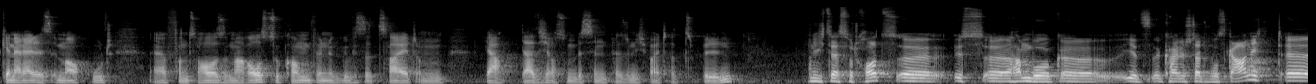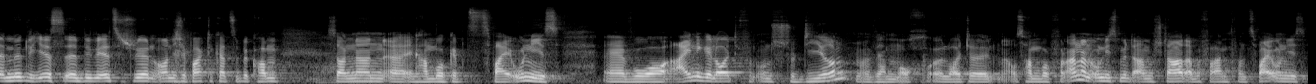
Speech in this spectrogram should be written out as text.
generell ist immer auch gut, äh, von zu Hause mal rauszukommen für eine gewisse Zeit, um ja, da sich auch so ein bisschen persönlich weiterzubilden. Nichtsdestotrotz äh, ist äh, Hamburg äh, jetzt keine Stadt, wo es gar nicht äh, möglich ist, äh, BWL zu studieren, ordentliche Praktika zu bekommen, ja. sondern äh, in Hamburg gibt es zwei Unis, wo einige Leute von uns studieren. Wir haben auch Leute aus Hamburg von anderen Unis mit am Start, aber vor allem von zwei Unis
